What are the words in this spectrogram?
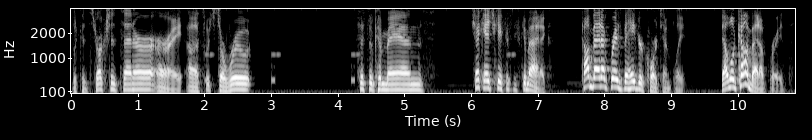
The construction center. All right. Uh, switch to route. System commands. Check HK50 schematics. Combat upgrades behavior core template. Download combat upgrades.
